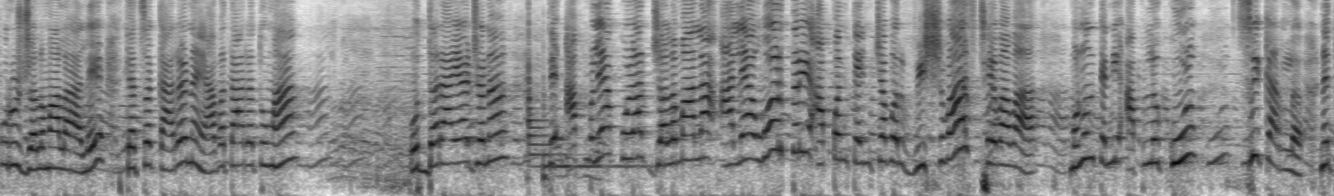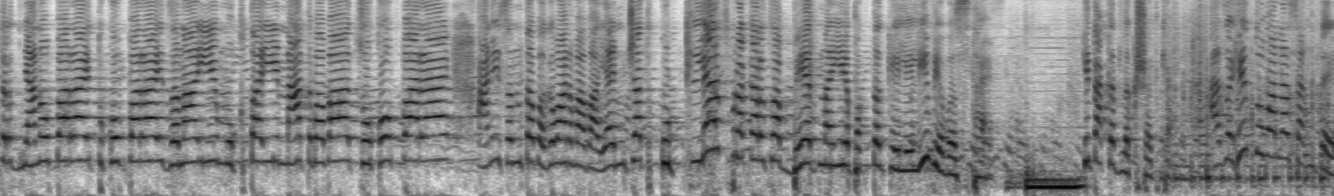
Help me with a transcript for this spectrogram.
पुरुष जन्माला आले. त्याचं कारण आहे अवतार तुम्हा. उद्धराया जन ते आपल्या कुळात जन्माला आल्यावर तरी आपण त्यांच्यावर विश्वास ठेवावा. म्हणून त्यांनी आपलं कुळ स्वीकारलं. नाहीतर ज्ञानोपाराय तुकोबाराय जनाई मुक्ताई नाथ बाबा चोखोबाराय आणि संत भगवान बाबा यांच्यात कुठल्याच प्रकारचा भेद नाहीये फक्त केलेली व्यवस्था आहे. ही ताकद लक्षात घ्या. आज हे तुम्हाला सांगते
